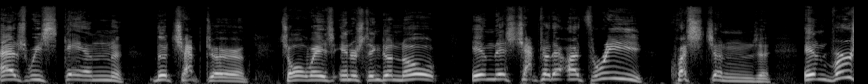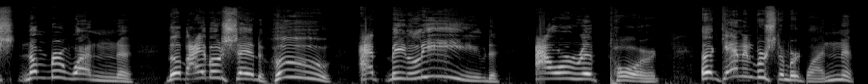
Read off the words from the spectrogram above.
as we scan the chapter. It's always interesting to note in this chapter there are three questions. In verse number one, the Bible said, Who hath believed our report? Again in verse number one,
